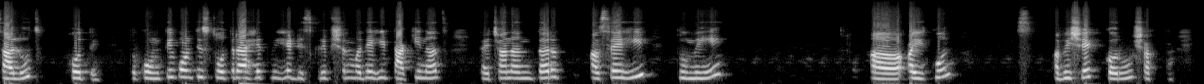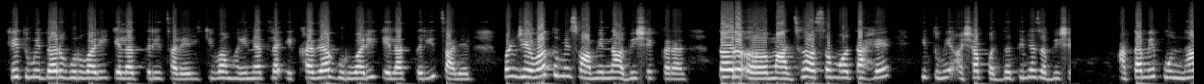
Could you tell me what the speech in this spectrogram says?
चालूच होते. तर कोणती कोणती स्तोत्र आहेत मी हे डिस्क्रिप्शन मध्येही टाकीनच. त्याच्यानंतर असेही तुम्ही ऐकून अभिषेक करू शकता. हे तुम्ही दर गुरुवारी केलात तरी चालेल किंवा महिन्यातल्या एखाद्या गुरुवारी केलात तरी चालेल. पण जेव्हा तुम्ही स्वामींना अभिषेक कराल तर माझं असं मत आहे की तुम्ही अशा पद्धतीनेच अभिषेक आता मी पुन्हा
